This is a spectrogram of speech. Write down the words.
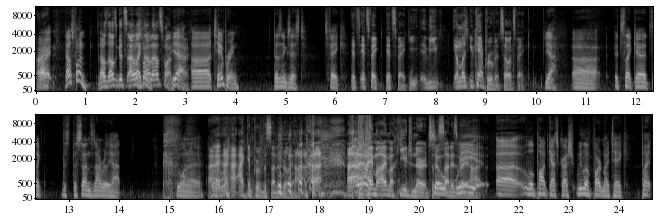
All All right. that was fun. That was that was good. I That was like that. That was fun. Yeah, right. uh, tampering doesn't exist. It's fake. It's it's fake. It's fake. You, you unless you can't prove it, so it's fake. Yeah, uh, it's like uh, it's like the the sun's not really hot. We want to. I, I, I- can prove the sun is really hot. I, I, I'm a, I'm a huge nerd, so, the sun is we, very hot. Uh, a little podcast crush. We love Pardon My Take, but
